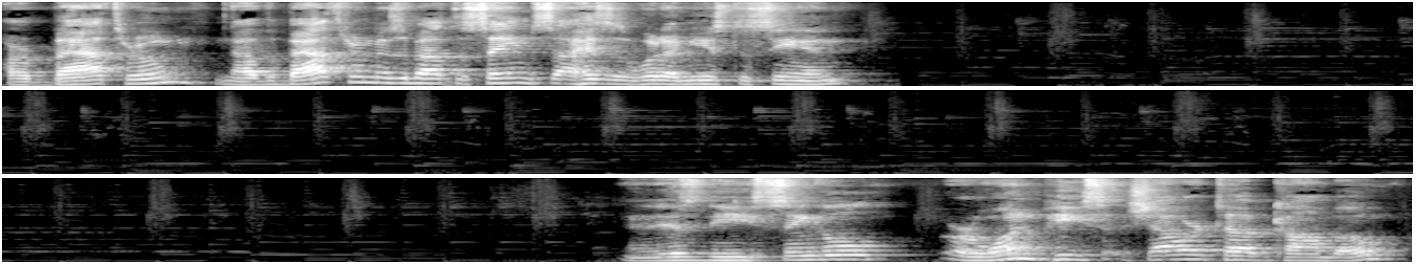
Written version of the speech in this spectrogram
Our bathroom. Now the bathroom is about the same size as what I'm used to seeing. And it is the single or one piece shower tub combo.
